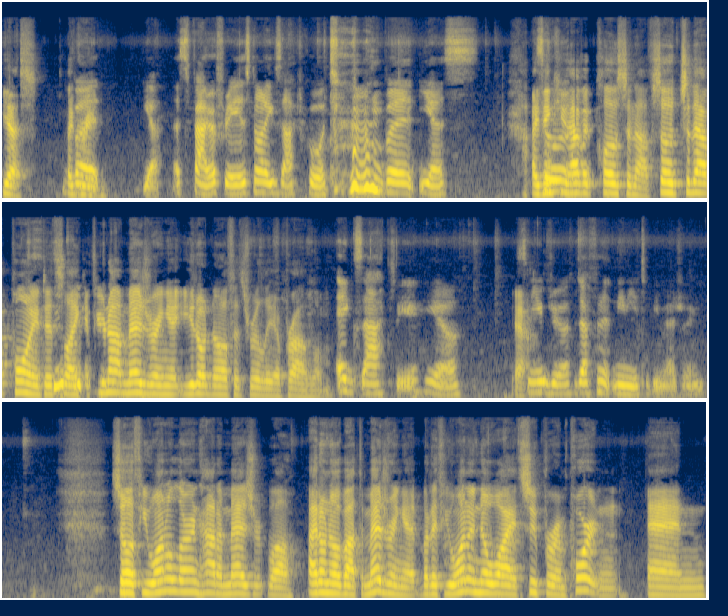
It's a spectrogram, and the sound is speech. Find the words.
Yes. Agreed. But yeah, that's paraphrased, not exact quote. but yes. I think you have it close enough. So to that point, it's like if you're not measuring it, you don't know if it's really a problem. Exactly. Yeah. Yeah. So you do- definitely need to be measuring. So if you want to learn how to measure, well, I don't know about the measuring it, but if you want to know why it's super important and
